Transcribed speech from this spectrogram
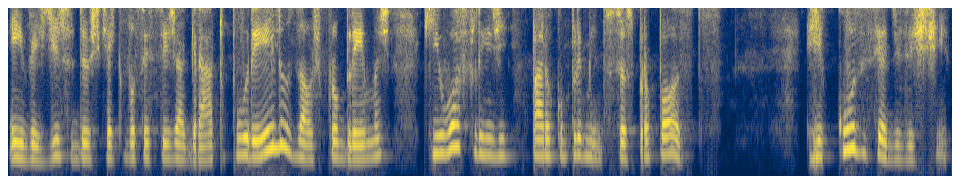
Em vez disso, Deus quer que você seja grato por Ele usar os problemas que o afligem para o cumprimento dos seus propósitos. Recuse-se a desistir.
